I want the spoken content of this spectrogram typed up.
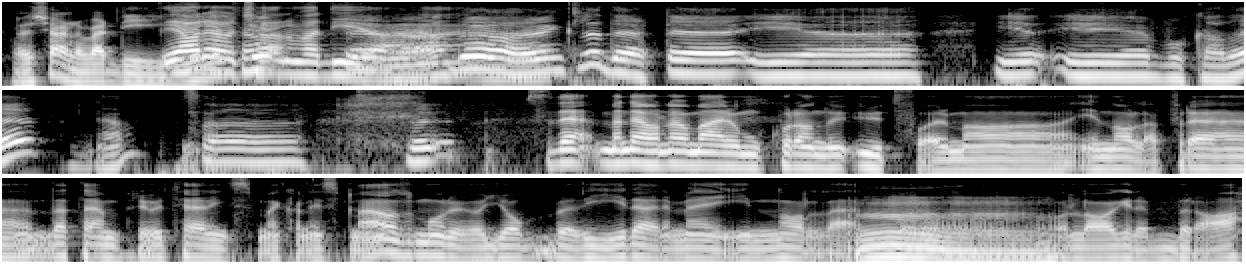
Det er kjerneverdier. Ja, det er jo kjerneverdier. Ja, du har jo inkludert det i, eh, i, i boka di. Ja. Så det, Så det, men det handler jo mer om hvordan du utformer innholdet. For det, dette er en prioriteringsmekanisme, og så må du jo jobbe videre med innholdet for Mm. å, å lage det bra.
